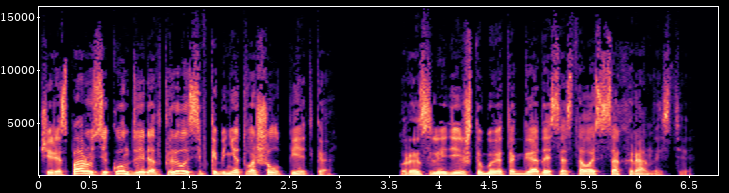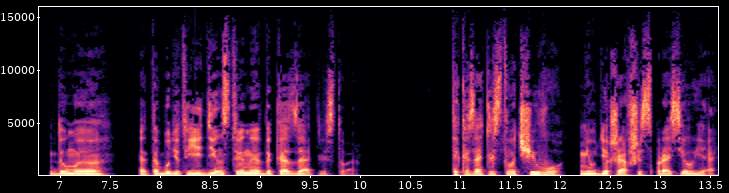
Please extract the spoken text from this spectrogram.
Через пару секунд дверь открылась, и в кабинет вошел Петька. Проследи, чтобы эта гадость осталась в сохранности. Думаю, это будет единственное доказательство. Доказательство чего? Не удержавшись, спросил я.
